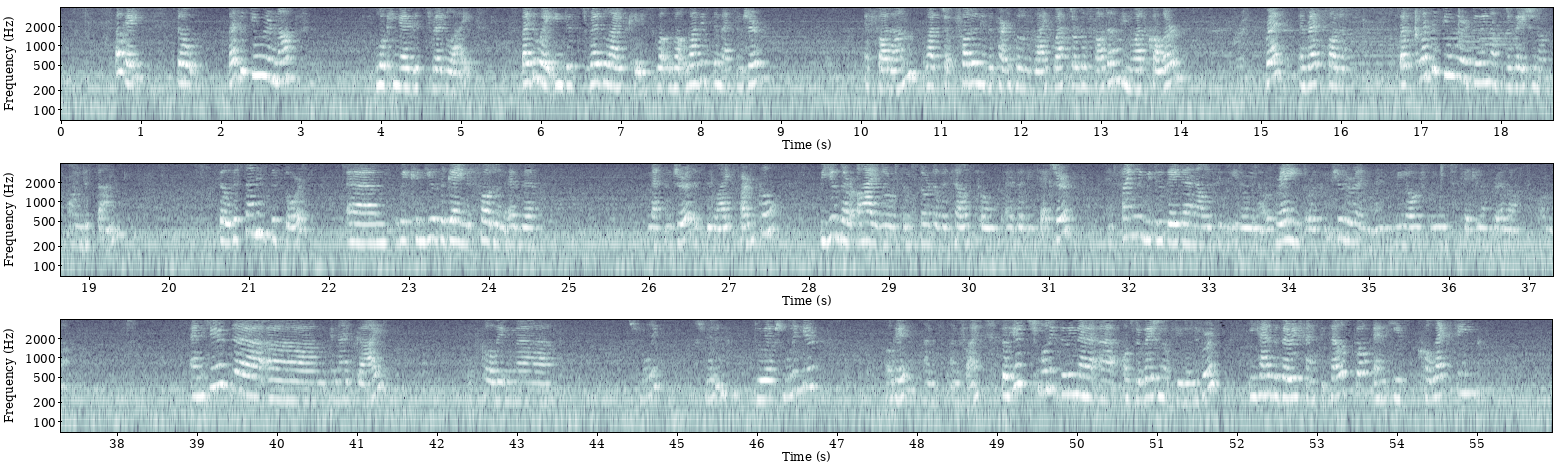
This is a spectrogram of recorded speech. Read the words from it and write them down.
Okay, so let's assume we're not looking at this red light. By the way, in this red light case, what, what, what is the messenger? A photon. What sort, photon is a particle of light. What sort of photon? In what color? Red. A red photon. But let's assume we're doing observation of, on the sun. So the sun is the source. Um, we can use again the photon as a messenger, as the light particle. We use our eyes or some sort of a telescope as a detector. And finally, we do data analysis either in our brains or a computer, and, and we know if we need to take an umbrella or not. And here's a, a, a nice guy. Let's call him uh. Shmulik? Do we have Shmulik here? Okay, I'm, I'm fine. So here's Shmulik doing an observation of the universe. He has a very fancy telescope and he's collecting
